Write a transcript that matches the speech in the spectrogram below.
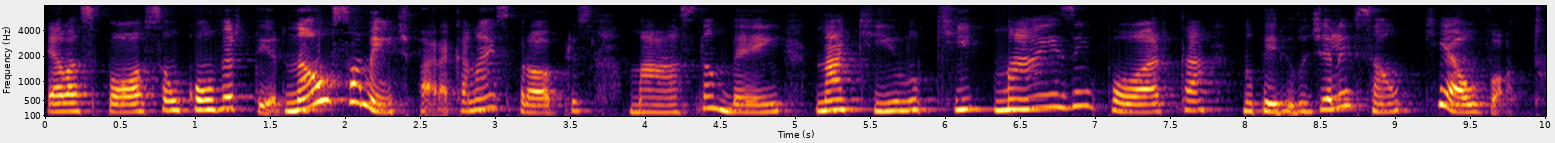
elas possam converter não somente para canais próprios, mas também naquilo que mais importa no período de eleição, que é o voto.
